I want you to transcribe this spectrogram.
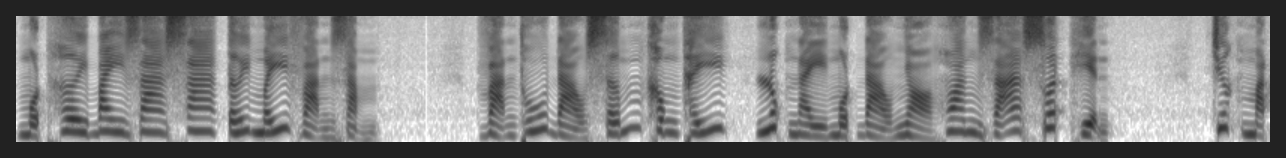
một hơi bay ra xa tới mấy vạn dặm. Vạn thú đảo sớm không thấy, lúc này một đảo nhỏ hoang dã xuất hiện. Trước mặt,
